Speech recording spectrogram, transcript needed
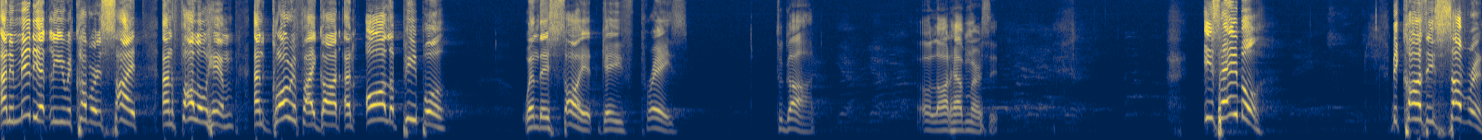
and immediately recover his sight and follow him and glorify God. And all the people, when they saw it, gave praise to God. Oh, Lord, have mercy. He's able because he's sovereign.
